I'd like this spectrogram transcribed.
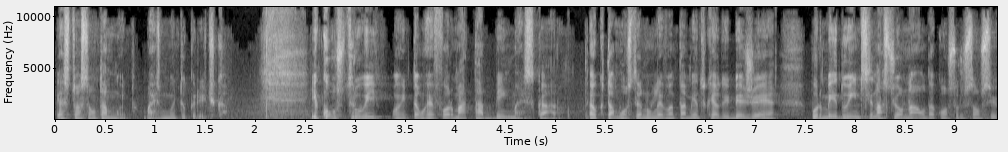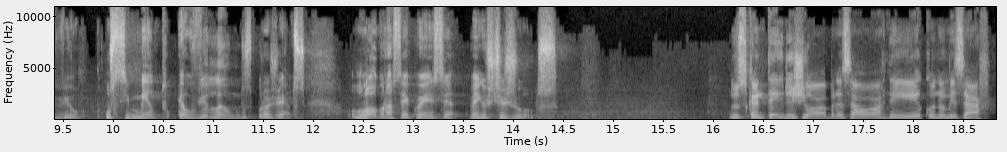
e a situação está muito, mas muito crítica. E construir ou então reformar está bem mais caro. É o que está mostrando um levantamento que é do IBGE, por meio do Índice Nacional da Construção Civil. O cimento é o vilão dos projetos. Logo na sequência, vem os tijolos. Nos canteiros de obras, a ordem é economizar.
